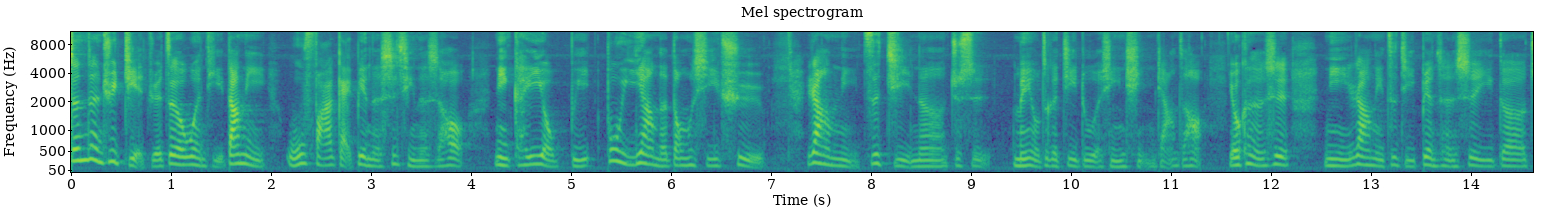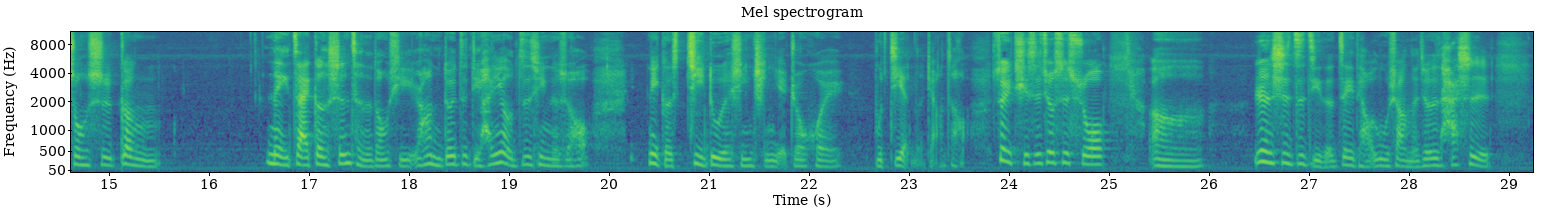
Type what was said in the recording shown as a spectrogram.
真正去解决这个问题，当你无法改变的事情的时候，你可以有不不一样的东西去让你自己呢，就是没有这个嫉妒的心情，这样子哈。有可能是你让你自己变成是一个重视更内在、更深层的东西，然后你对自己很有自信的时候，那个嫉妒的心情也就会不见了，这样子哈。所以其实就是说，嗯，认识自己的这条路上呢，就是它是。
